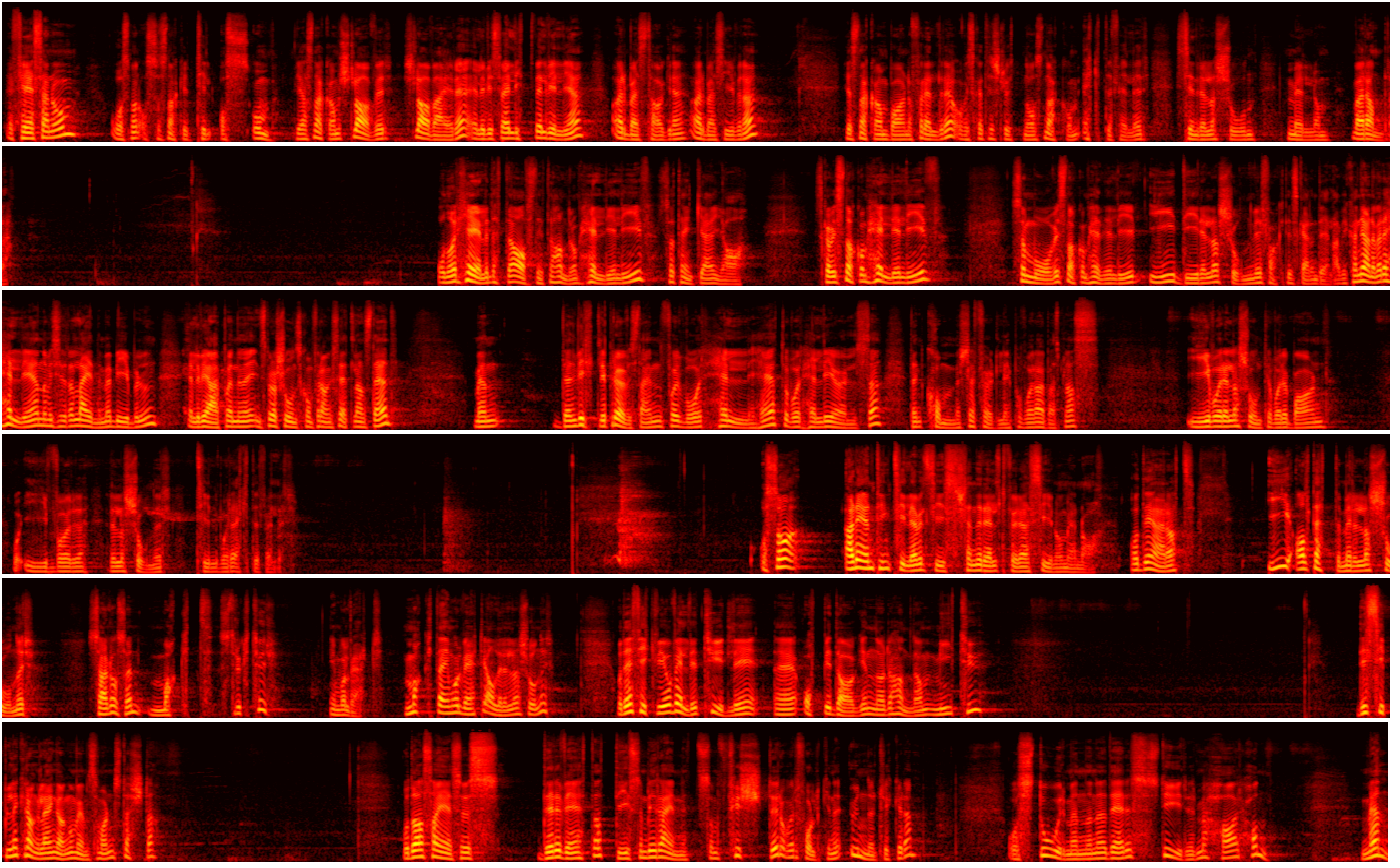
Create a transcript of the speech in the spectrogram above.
efeserne om, og som han også snakker til oss om. Vi har snakka om slaver, slaveeiere, eller hvis vi er litt velvillige, arbeidstagere, arbeidsgivere. Vi har snakka om barn og foreldre, og vi skal til slutt nå snakke om ektefeller sin relasjon mellom hverandre. Og Når hele dette avsnittet handler om hellige liv, så tenker jeg ja. Skal vi snakke om hellige liv, så må vi snakke om hellige liv i de relasjonene vi faktisk er en del av. Vi kan gjerne være hellige når vi sitter alene med Bibelen eller vi er på en inspirasjonskonferanse et eller annet sted. Men den virkelige prøvesteinen for vår hellighet og vår helliggjørelse den kommer selvfølgelig på vår arbeidsplass. I vår relasjon til våre barn og i våre relasjoner til våre ektefeller. Og så er det en ting til jeg vil si generelt før jeg sier noe mer nå. Og det er at i alt dette med relasjoner så er det også en maktstruktur involvert. Makt er involvert i alle relasjoner. Og Det fikk vi jo veldig tydelig eh, opp i dagen når det handla om metoo. Disiplene krangla en gang om hvem som var den største. Og Da sa Jesus dere vet at de som blir regnet som fyrster over folkene, undertrykker dem. Og stormennene deres styrer med hard hånd. Men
